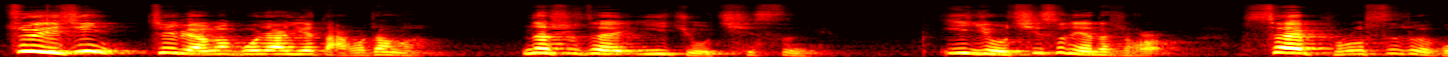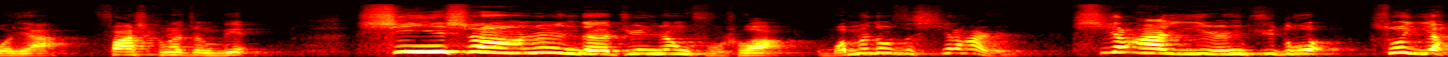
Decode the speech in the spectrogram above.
最近这两个国家也打过仗啊。那是在一九七四年，一九七四年的时候，塞浦路斯这个国家发生了政变，新上任的军政府说啊，我们都是希腊人，希腊裔人居多，所以啊，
